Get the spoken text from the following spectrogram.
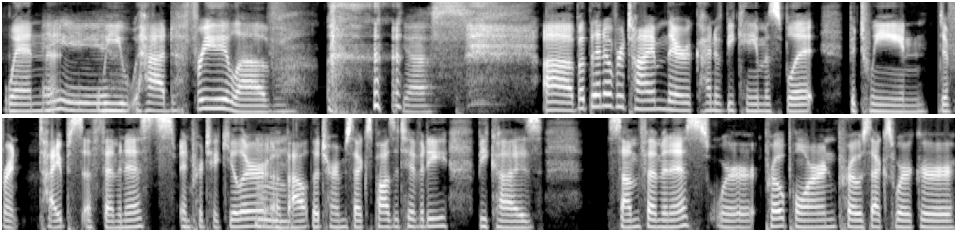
when Hey. we had free love. yes. Uh, but then over time, there kind of became a split between different types of feminists, in particular, Mm. about the term sex positivity, because some feminists were pro porn, pro sex worker,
